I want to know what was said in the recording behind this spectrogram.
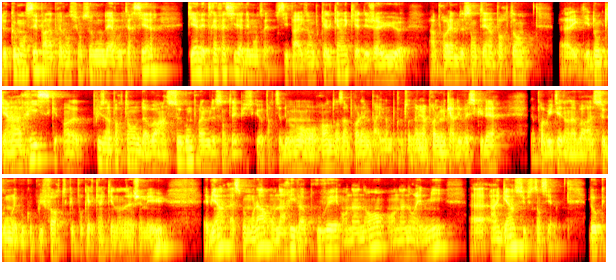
de commencer par la prévention secondaire ou tertiaire qui elle est très facile à démontrer. Si par exemple quelqu'un qui a déjà eu euh, un problème de santé important euh, et donc y a un risque euh, plus important d'avoir un second problème de santé, puisque à partir du moment où on rentre dans un problème, par exemple quand on a eu un problème cardiovasculaire, la probabilité d'en avoir un second est beaucoup plus forte que pour quelqu'un qui n'en a jamais eu. Eh bien à ce moment-là, on arrive à prouver en un an, en un an et demi, un gain substantiel. Donc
